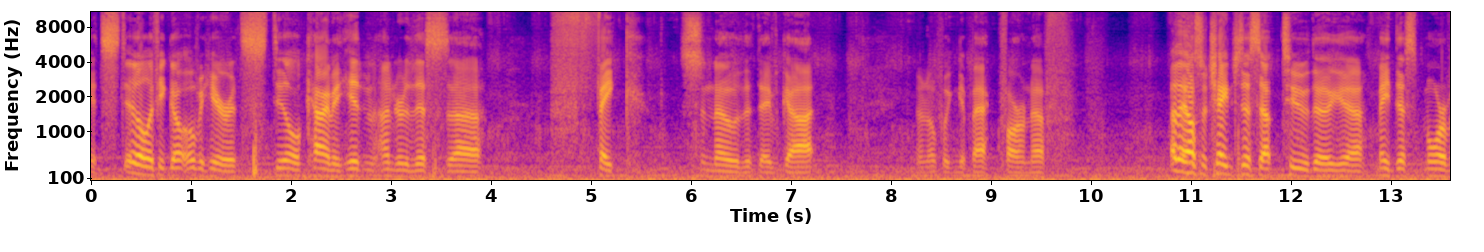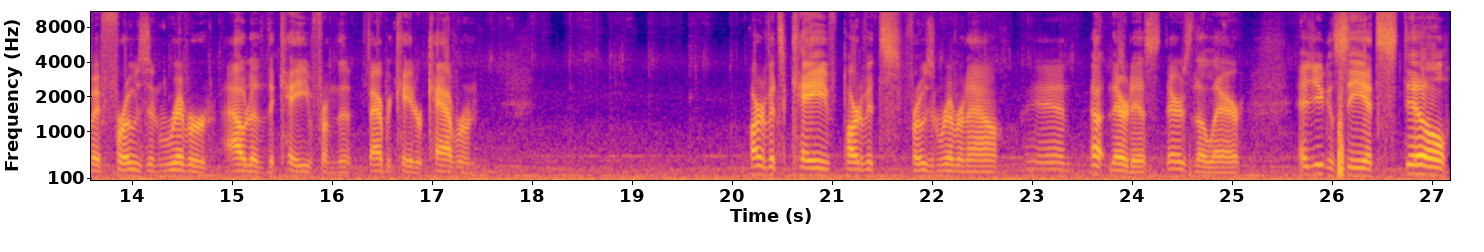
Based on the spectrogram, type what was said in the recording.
It's still, if you go over here, it's still kind of hidden under this uh, fake snow that they've got. I don't know if we can get back far enough. Oh, they also changed this up too. They uh, made this more of a frozen river out of the cave from the Fabricator Cavern. Part of it's a cave, part of it's frozen river now. And, oh, there it is. There's the lair. As you can see, it's still,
